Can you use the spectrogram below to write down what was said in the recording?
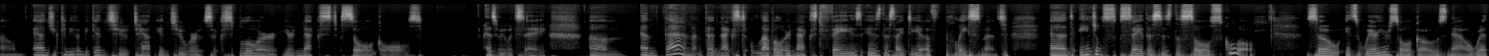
Um, and you can even begin to tap into or explore your next soul goals, as we would say. Um, and then the next level or next phase is this idea of placement. And angels say this is the soul school. So it's where your soul goes now with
